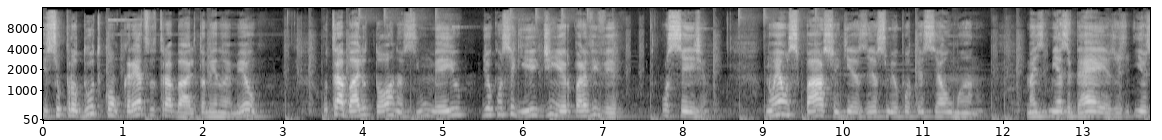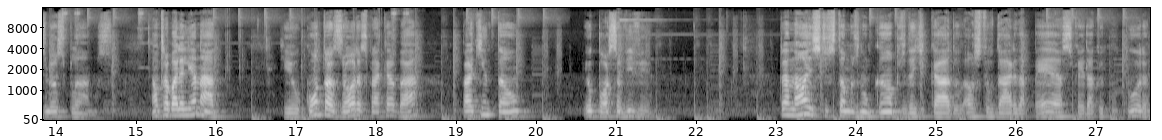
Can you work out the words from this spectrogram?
e se o produto concreto do trabalho também não é meu, o trabalho torna-se um meio de eu conseguir dinheiro para viver. Ou seja, não é um espaço em que exerço meu potencial humano, mas minhas ideias e os meus planos. É um trabalho alienado, que eu conto as horas para acabar, para que então eu possa viver. Para nós que estamos num campus dedicado ao estudo da área da pesca e da aquicultura,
